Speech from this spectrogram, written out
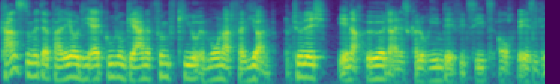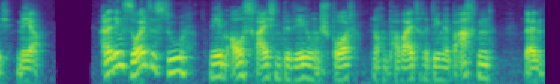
kannst du mit der Paleo-Diät gut und gerne 5 Kilo im Monat verlieren. Natürlich je nach Höhe deines Kaloriendefizits auch wesentlich mehr. Allerdings solltest du neben ausreichend Bewegung und Sport noch ein paar weitere Dinge beachten, denn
